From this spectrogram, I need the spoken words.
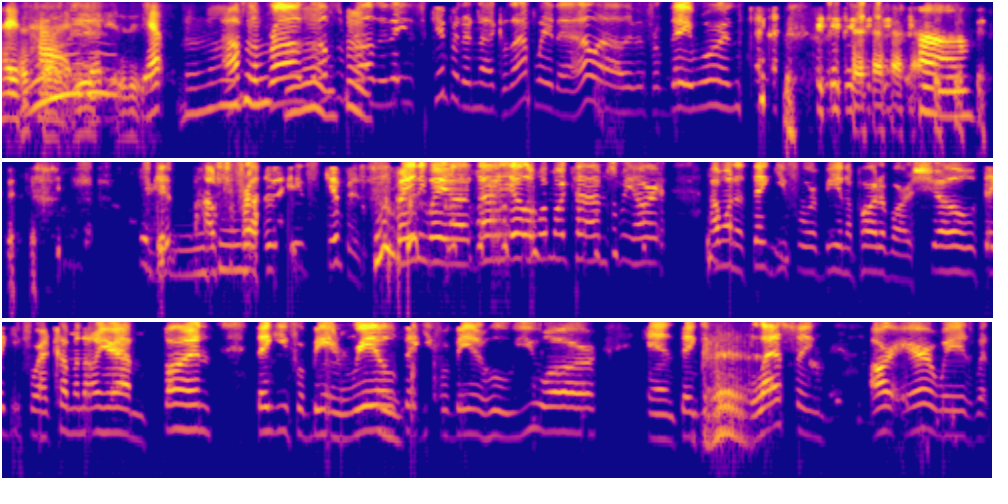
It's That's hot. right, it Yes. is, it is. Yep. I'm Mhm, surprised. I'm mhm. surprised they didn't skip it or not because I played the hell out of it from day one. Um, Skip. I'm surprised they didn't skip it. But anyway, uh, Donyale, one more time, sweetheart. I want to thank you for being a part of our show. Thank you for coming on here, having fun. Thank you for being real. Thank you for being who you are. And thank you for blessing our airways with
